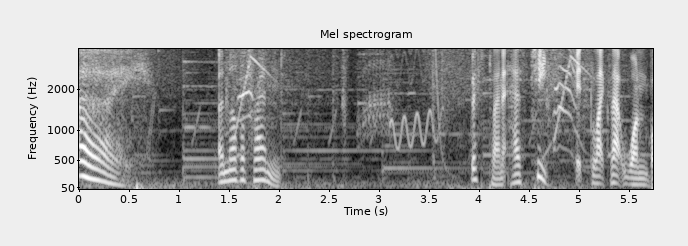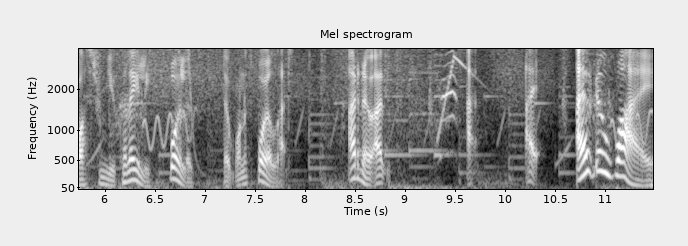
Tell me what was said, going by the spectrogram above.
Another friend. This planet has teeth. It's like that one boss from Yooka-Laylee. Spoilers. Don't want to spoil that. I don't know. I, I, I, don't know why,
